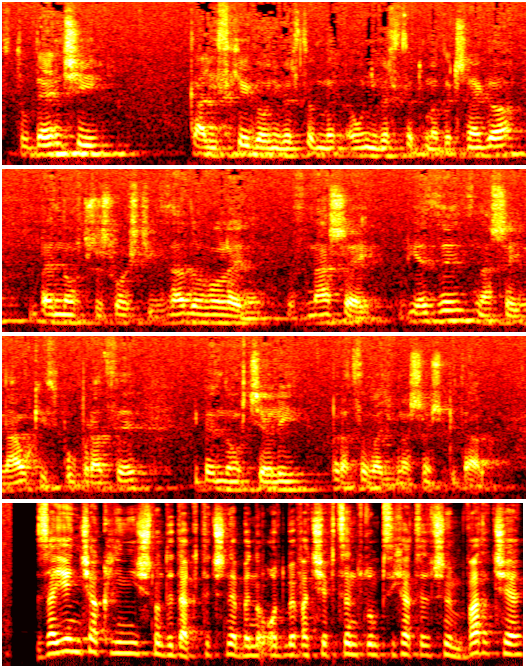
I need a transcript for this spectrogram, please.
studenci Kaliskiego Uniwersytetu, Uniwersytetu Medycznego będą w przyszłości zadowoleni z naszej wiedzy, z naszej nauki, współpracy i będą chcieli pracować w naszym szpitalu. Zajęcia kliniczno-dydaktyczne będą odbywać się w Centrum Psychiatrycznym w Warcie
